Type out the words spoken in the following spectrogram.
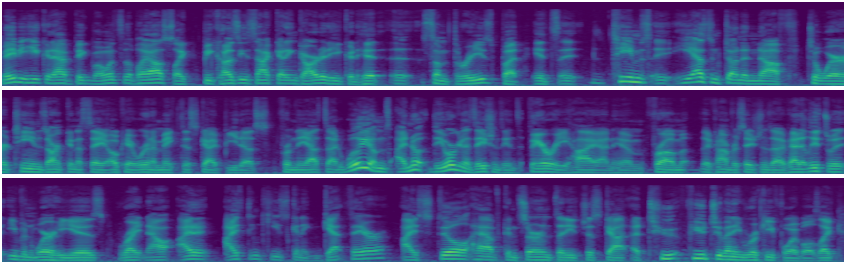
maybe he could have big moments in the playoffs. Like because he's not getting guarded, he could hit uh, some threes, but it's it, teams, he hasn't done enough to where teams aren't going to say, okay, we're going to make this guy beat us from the outside. Williams, I know the organization seems very high on him from the conversations I've had, at least with even where he is right now. I, I think he's going to get there. I still have concerns that he's just got a too few too many rookie foibles. Like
